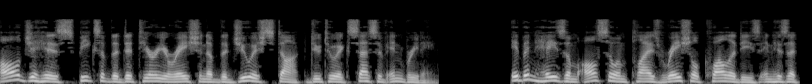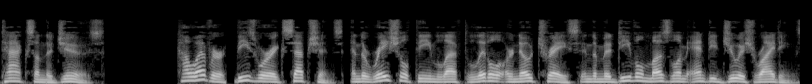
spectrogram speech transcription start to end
Al-Jahiz speaks of the deterioration of the Jewish stock due to excessive inbreeding. Ibn Hazm also implies racial qualities in his attacks on the Jews. However, these were exceptions, and the racial theme left little or no trace in the medieval Muslim anti-Jewish writings.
